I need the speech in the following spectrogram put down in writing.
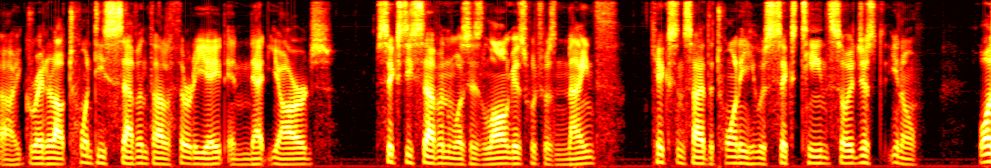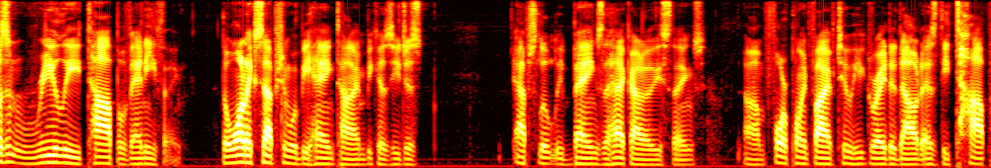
Uh, he graded out 27th out of 38 in net yards. 67 was his longest, which was ninth kicks inside the 20. He was 16th, so it just, you know, wasn't really top of anything. The one exception would be hang time because he just absolutely bangs the heck out of these things. Um, 4.52 he graded out as the top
